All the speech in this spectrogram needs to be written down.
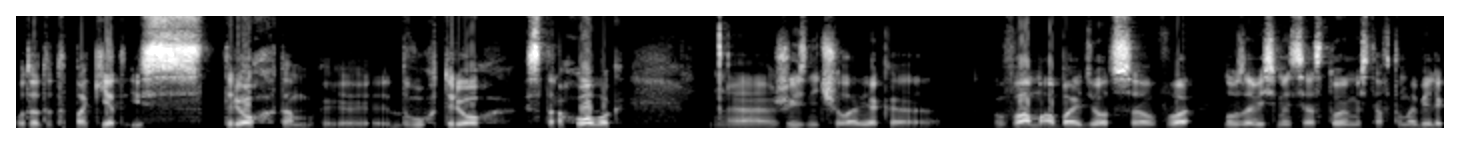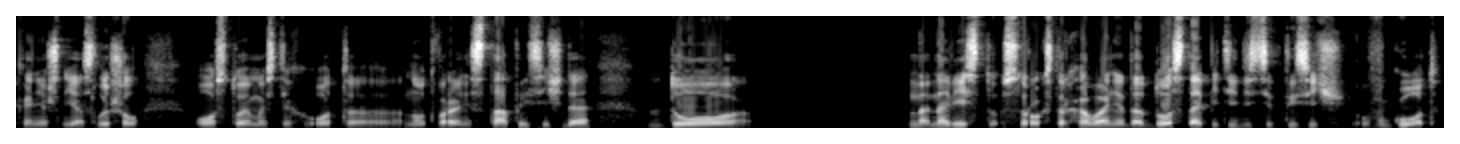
вот этот пакет из трех, там, двух-трех страховок э, жизни человека вам обойдется в, ну, в зависимости от стоимости автомобиля, конечно, я слышал о стоимостях от, э, ну, вот в районе 100 тысяч, да, до, на, на весь срок страхования, да, до 150 тысяч в год,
